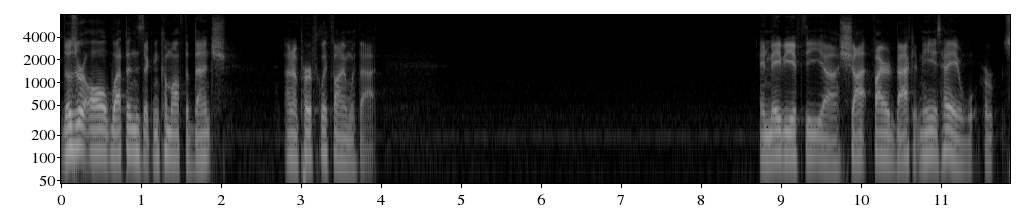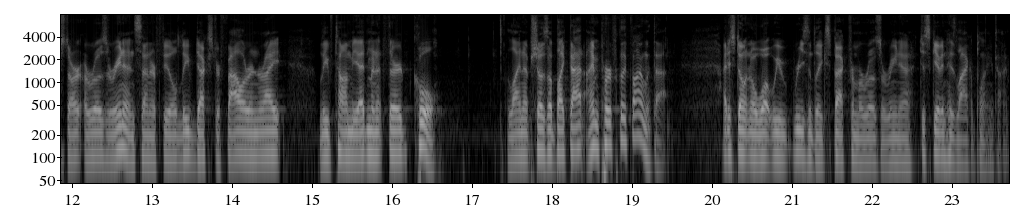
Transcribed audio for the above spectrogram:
Those are all weapons that can come off the bench, and I'm perfectly fine with that. And maybe if the uh, shot fired back at me is, hey, start Arozarena in center field, leave Dexter Fowler in right, leave Tommy Edman at third, cool. Lineup shows up like that, I'm perfectly fine with that. I just don't know what we reasonably expect from Arozarena, just given his lack of playing time.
